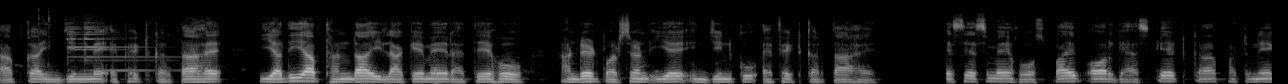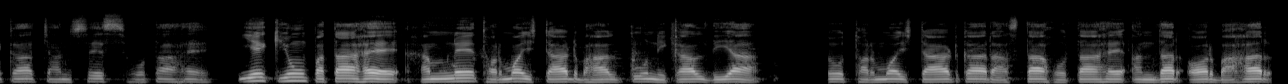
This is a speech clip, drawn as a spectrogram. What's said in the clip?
आपका इंजन में इफ़ेक्ट करता है। यदि आप ठंडा इलाके में रहते हो हंड्रेड परसेंट ये इंजन को इफ़ेक्ट करता है। एस में होस पाइप और गैसकेट का फटने का चांसेस होता है। ये क्यों पता है? हमने थर्मोस्टाट भाल्व को निकाल दिया तो थर्मोस्टाट का रास्ता होता है अंदर और बाहर।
